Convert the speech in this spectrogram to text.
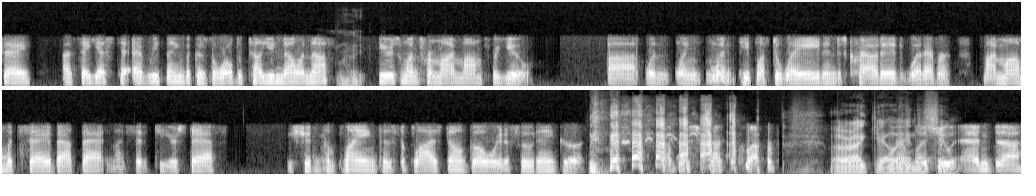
say, uh, "Say yes to everything because the world will tell you no enough." Right. Here's one from my mom for you. Uh, when when when people have to wait and it's crowded, whatever, my mom would say about that, and I've said it to your staff. You shouldn't complain because the flies don't go where the food ain't good. God bless you, Dr. Klapper. All right, Gail God Anderson. bless you, and uh,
